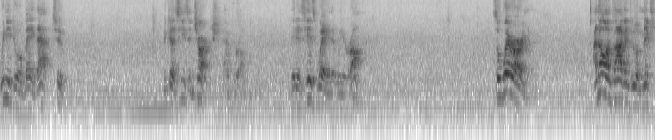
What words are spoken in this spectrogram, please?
we need to obey that too. Because he's in charge, after all. It is his way that we are on. So where are you? I know I'm talking to a mixed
